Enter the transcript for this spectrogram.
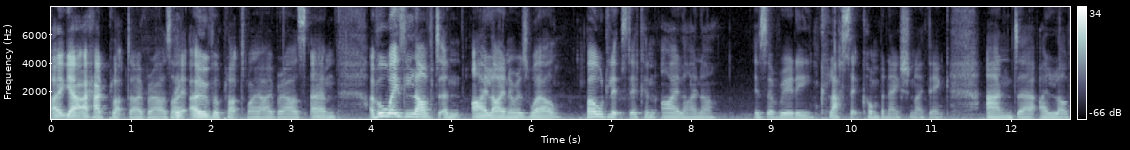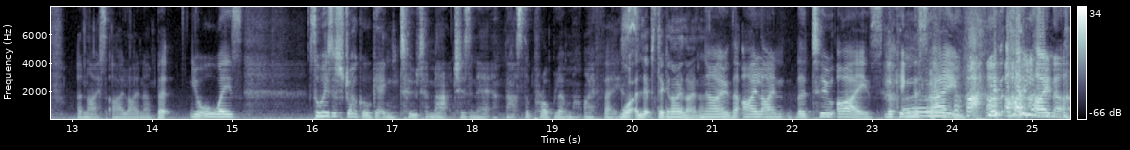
I, yeah, I had plucked eyebrows. They- I over plucked my eyebrows. Um, I've always loved an eyeliner as well. Bold lipstick and eyeliner is a really classic combination, I think. And uh, I love a nice eyeliner. But you're always, it's always a struggle getting two to match, isn't it? That's the problem I face. What a lipstick and eyeliner. No, the eyeliner, the two eyes looking the Oh. same with eyeliner.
